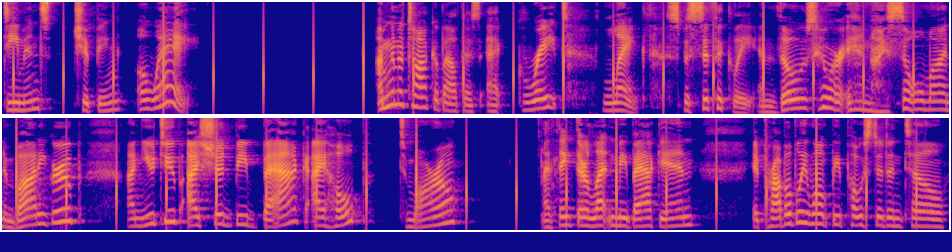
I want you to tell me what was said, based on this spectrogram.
demons chipping away. I'm going to talk about this at great length specifically, and those who are in my soul, mind, and body group on YouTube, I should be back, I hope, tomorrow. I think they're letting me back in. It probably won't be posted until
